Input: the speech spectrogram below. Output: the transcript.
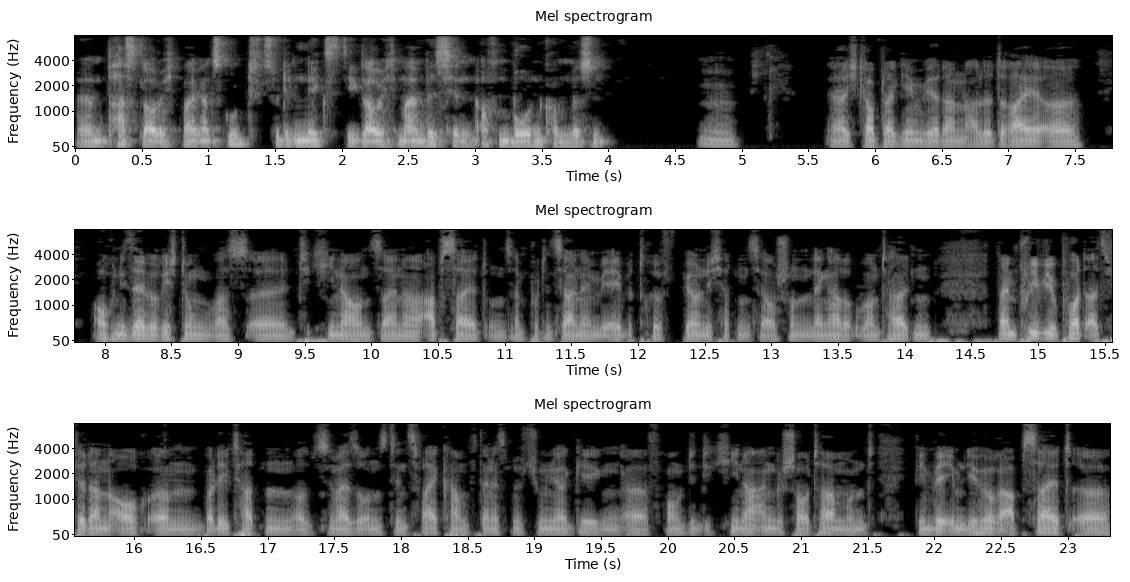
ähm, passt, glaube ich, mal ganz gut zu den Knicks, die, glaube ich, mal ein bisschen auf den Boden kommen müssen. Mhm. Ja, ich glaube, da gehen wir dann alle drei äh, auch in dieselbe Richtung, was äh, Tikina und seine Upside und sein Potenzial in der NBA betrifft. Björn und ich hatten uns ja auch schon länger darüber unterhalten beim Preview-Pod, als wir dann auch ähm, überlegt hatten, also beziehungsweise uns den Zweikampf Dennis Smith Jr. gegen äh, Frank Tikina angeschaut haben und wem wir eben die höhere Upside äh,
